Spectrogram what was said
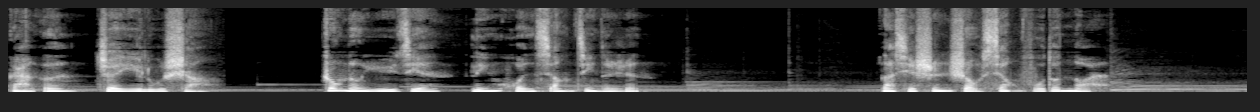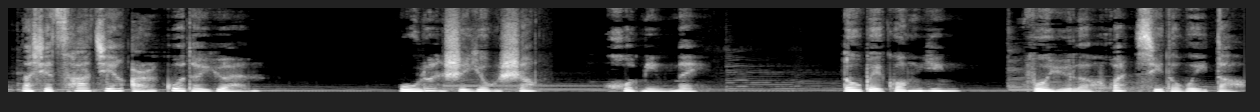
感恩这一路上，终能遇见灵魂相近的人。那些伸手相扶的暖，那些擦肩而过的远，无论是忧伤或明媚。都被光阴赋予了欢喜的味道。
